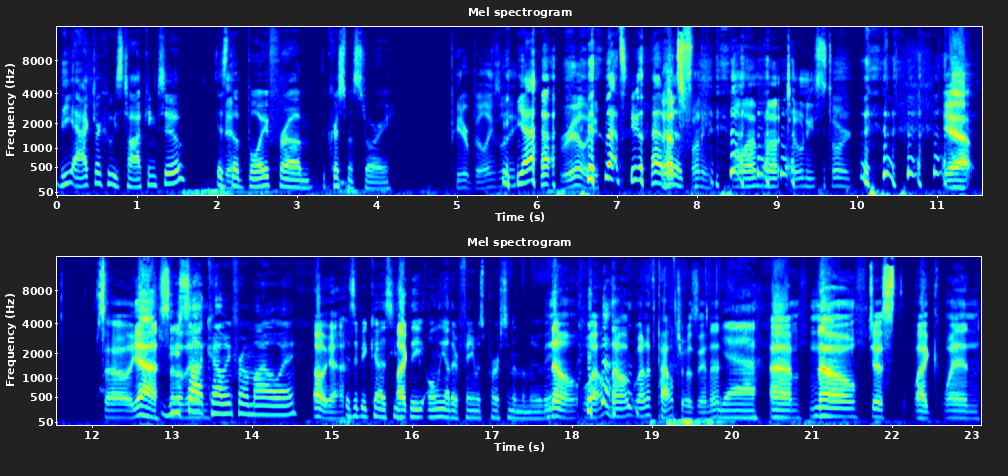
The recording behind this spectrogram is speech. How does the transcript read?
The actor who he's talking to is Yeah. the boy from A Christmas Story. Peter Billingsley? Yeah, Really? that's who that That's is. funny. Well, I'm not Tony Stark. yeah. So yeah. So you then, saw it coming from a mile away. oh yeah. Is it because he's Like- the only other famous person in the movie? No. Well, no. Gwyneth Paltrow's in it. Yeah. Um. No. Just like when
